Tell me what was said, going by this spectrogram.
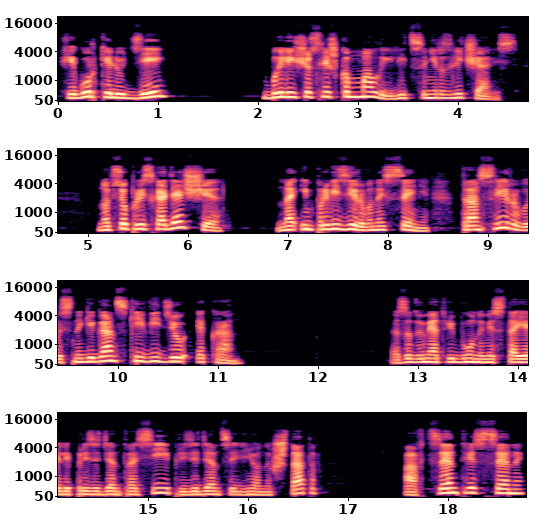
Фигурки людей были еще слишком малы, лица не различались. Но все происходящее на импровизированной сцене транслировалось на гигантский видеоэкран. За двумя трибунами стояли президент России, президент Соединенных Штатов — а в центре сцены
